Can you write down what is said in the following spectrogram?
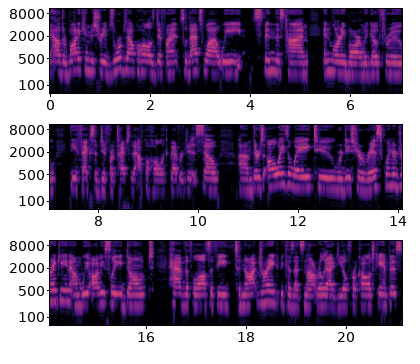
how their body chemistry absorbs alcohol is different so that's why we spend this time in learning bar and we go through the effects of different types of alcoholic beverages so um, there's always a way to reduce your risk when you're drinking. Um, we obviously don't have the philosophy to not drink because that's not really ideal for a college campus.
